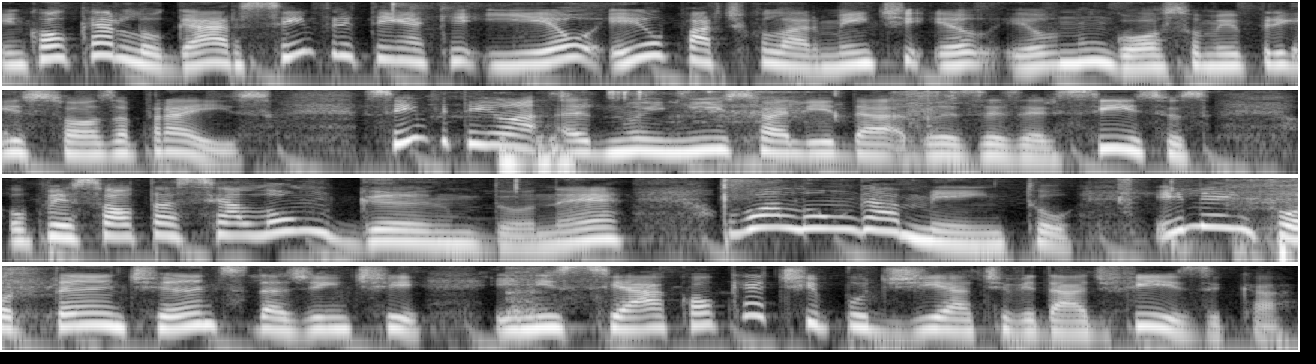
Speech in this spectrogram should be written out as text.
em qualquer lugar, sempre tem aqui. E eu, eu particularmente, eu, eu não gosto, sou meio preguiçosa para isso. Sempre tem no início ali da, dos exercícios, o pessoal está se alongando, né? O alongamento, ele é importante antes da gente iniciar qualquer tipo de atividade física?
